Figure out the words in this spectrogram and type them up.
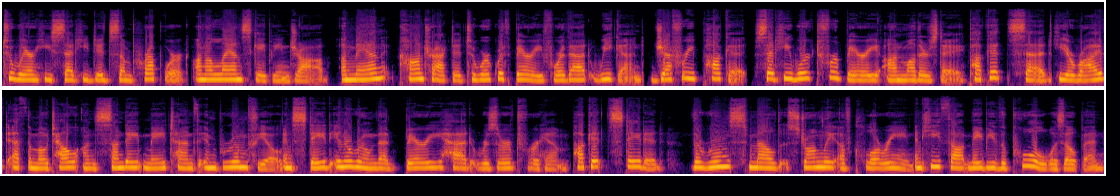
to where he said he did some prep work on a landscaping job. A man contracted to work with Barry for that weekend, Jeffrey Puckett, said he worked for Barry on Mother's Day. Puckett said he arrived at the motel on Sunday, May 10th in Broomfield and stayed in a room that Barry had reserved for him. Puckett stated the room smelled strongly of chlorine, and he thought maybe the pool was open,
